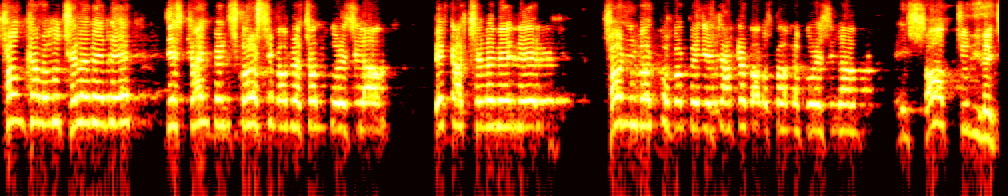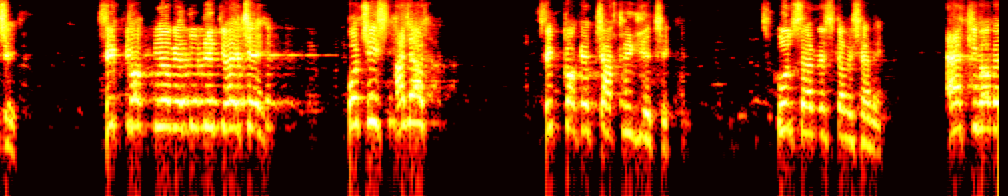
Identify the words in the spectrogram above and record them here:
সংখ্যালঘু ছেলে মেয়েদের যে স্টাইপেন্ড স্কলারশিপ আমরা চালু করেছিলাম, বেকার ছেলে মেয়েদের স্বনির্ভর প্রকল্পে যে টাকার ব্যবস্থা আমরা করেছিলাম, এই সব চুরি হয়েছে। শিক্ষক নিয়োগে দুর্নীতি হয়েছে। পঁচিশ হাজার শিক্ষকের চাকরি গিয়েছে। স্কুল সার্ভিস কমিশনে। একইভাবে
